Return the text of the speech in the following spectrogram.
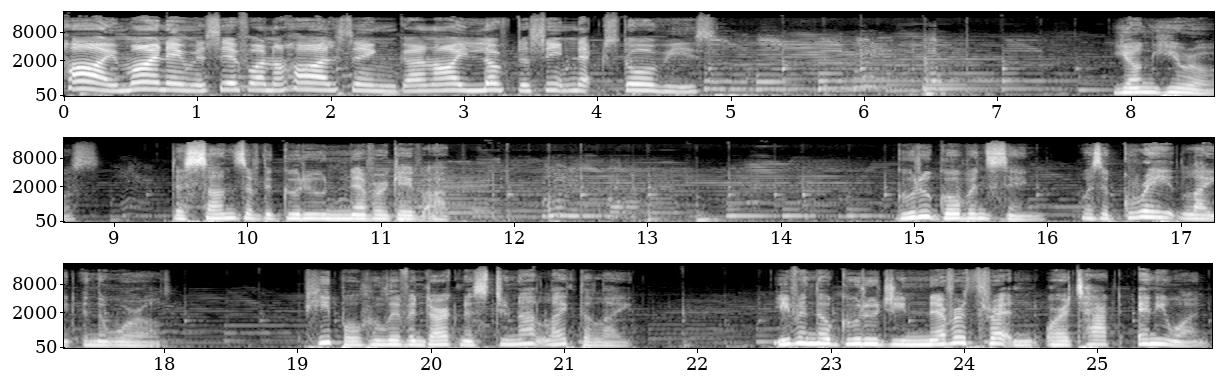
Hi, my name is Sifan Nahal Singh and I love to see next stories. Young heroes, the sons of the Guru never gave up. Guru Gobind Singh was a great light in the world. People who live in darkness do not like the light. Even though Guruji never threatened or attacked anyone,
